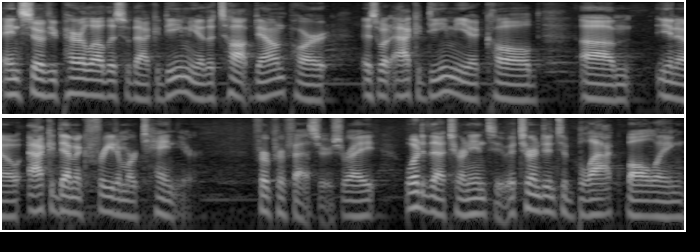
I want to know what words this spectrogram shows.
And so, if you parallel this with academia, the top down part is what academia called, um, you know, academic freedom or tenure for professors, right? What did that turn into? It turned into blackballing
